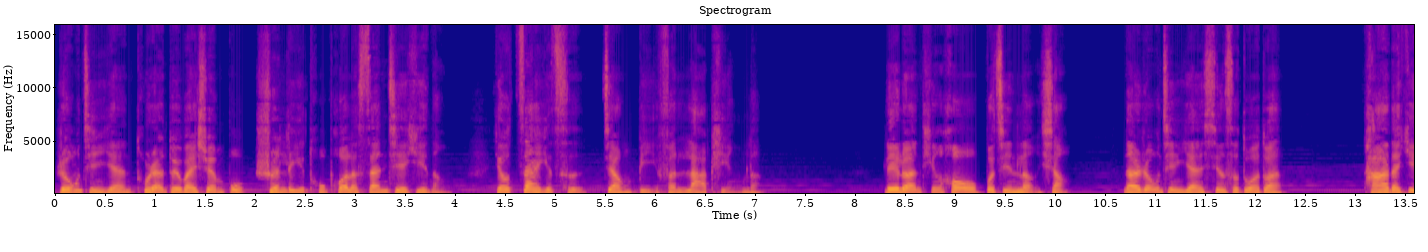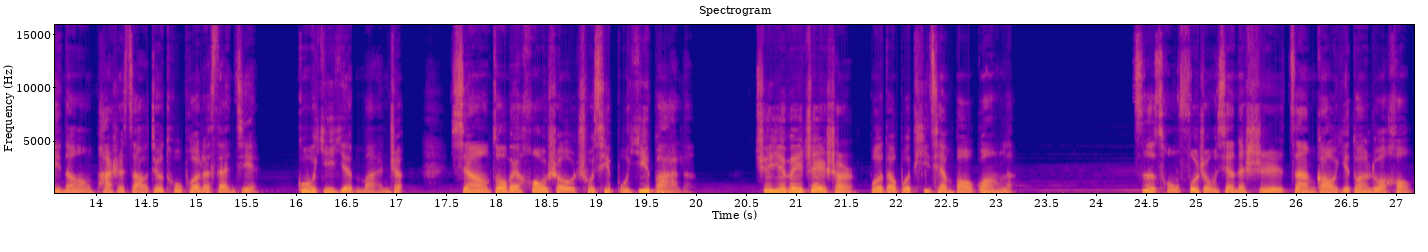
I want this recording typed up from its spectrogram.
荣锦言突然对外宣布顺利突破了三阶异能，又再一次将比分拉平了。李鸾听后不禁冷笑：“那荣锦言心思多端，他的异能怕是早就突破了三阶，故意隐瞒着，想作为后手出其不意罢了，却因为这事儿不得不提前曝光了。自从傅中县的事暂告一段落后。”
